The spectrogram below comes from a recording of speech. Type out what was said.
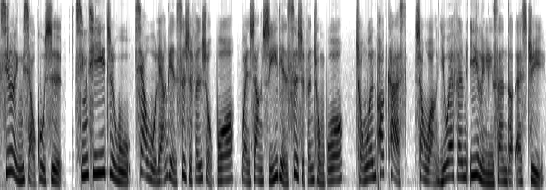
心灵小故事，星期一至五下午两点四十分首播，晚上十一点四十分重播。重温 Podcast，上网 U F M 一零零三 t S G。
